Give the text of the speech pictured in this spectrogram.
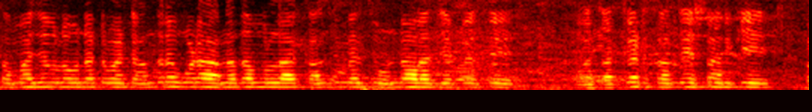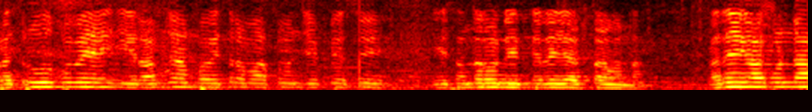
సమాజంలో ఉన్నటువంటి అందరం కూడా అన్నదమ్ముల్లా కలిసిమెలిసి ఉండాలని చెప్పేసి ఒక చక్కటి సందేశానికి ప్రతిరూపమే ఈ రంజాన్ పవిత్ర మాసం అని చెప్పేసి ఈ సందర్భం నేను తెలియజేస్తా ఉన్నా. అదే కాకుండా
